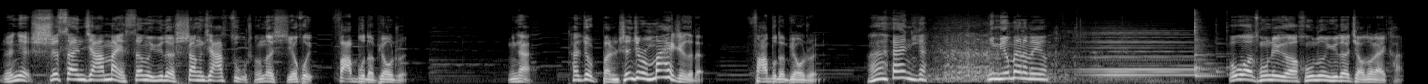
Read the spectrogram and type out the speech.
人家十三家卖三文鱼的商家组成的协会发布的标准，你看，他就本身就是卖这个的，发布的标准。哎，你看，你明白了没有？不过从这个红鳟鱼的角度来看，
